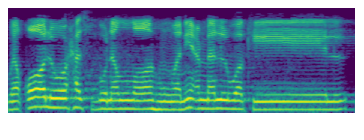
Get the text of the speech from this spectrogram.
وقالوا حسبنا الله ونعم الوكيل.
